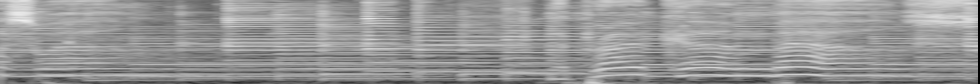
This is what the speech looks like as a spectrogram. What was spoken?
Roswell, the broken bells.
